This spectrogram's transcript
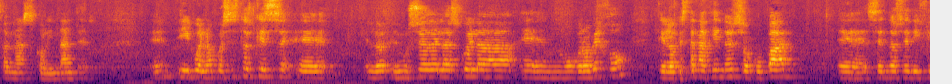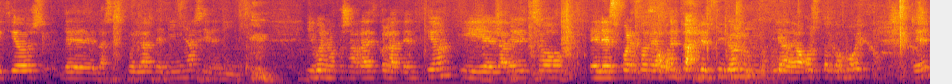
zonas colindantes. ¿eh? Y bueno, pues esto es que es eh, el, Museo de la Escuela en Mogrovejo, que lo que están haciendo es ocupar eh, sendos edificios de las escuelas de niñas y de niños. Y bueno, pues agradezco la atención y el haber hecho el esfuerzo de aguantar el tirón un día de agosto como hoy. ¿eh?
